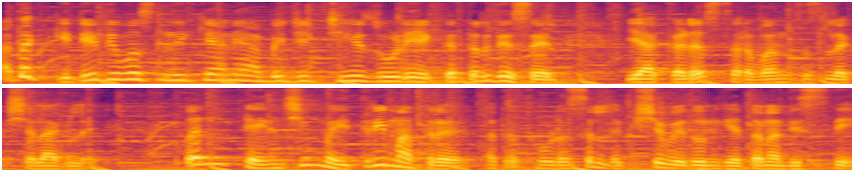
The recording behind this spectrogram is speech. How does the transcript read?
आता किती दिवस निकी आणि अभिजितची ही जोडी एकत्र दिसेल याकडे सर्वांचंच लक्ष लागलंय. पण त्यांची मैत्री मात्र आता थोडंसं लक्ष वेधून घेताना दिसते.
